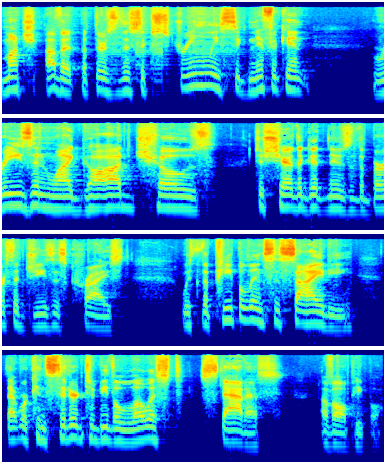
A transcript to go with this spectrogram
much of it. But there's this extremely significant reason why God chose to share the good news of the birth of Jesus Christ with the people in society that were considered to be the lowest status of all people.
